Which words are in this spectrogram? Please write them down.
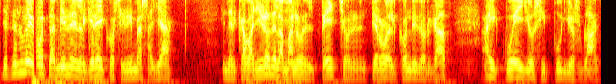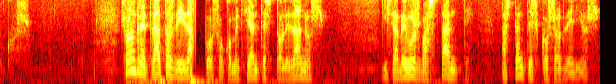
Desde luego, también en el greco, sin ir más allá, en el caballero de la mano del pecho, en el entierro del conde de Orgaz, hay cuellos y puños blancos. Son retratos de hidalgos o comerciantes toledanos, y sabemos bastante, bastantes cosas de ellos.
